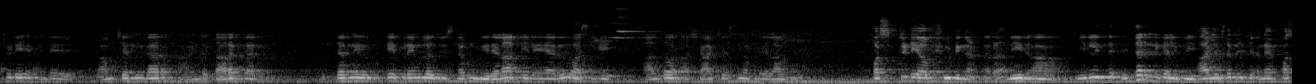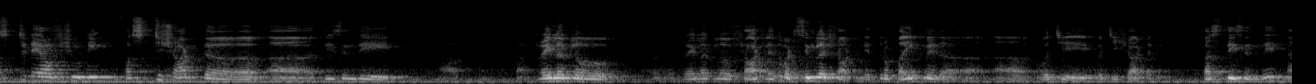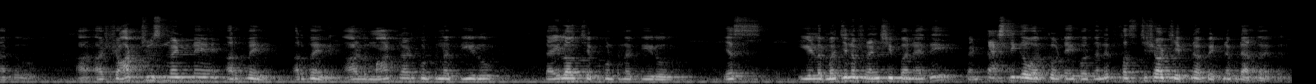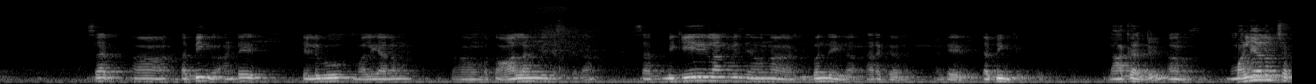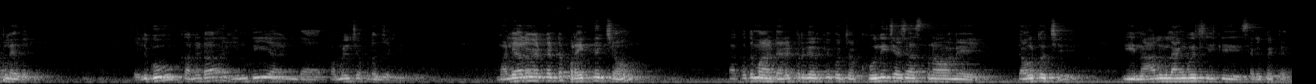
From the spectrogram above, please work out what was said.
Today అంటే రామ్ చరణ్ గారు and Tarak గారు ఇద్దరిని ఒకే ఫ్రేమ్లో చూసినప్పుడు మీరు ఎలా ఫీల్ అయ్యారు? అసలు వాళ్ళతో ఆ షాట్ చేస్తున్నప్పుడు ఎలా ఉంది? ఫస్ట్ డే ఆఫ్ షూటింగ్ అంటున్నారా? మీరు వీళ్ళిద్దరు ఇద్దరిని కలిపి. వాళ్ళిద్దరిని నేను first day of shooting first shot తీసింది ట్రైలర్లో ట్రైలర్లో షాట్ లేదు బట్ సిమిలర్ షాట్ ఇద్దరు బైక్ మీద వచ్చి వచ్చి షాట్ అది. ఫస్ట్ తీసింది నాకు ఆ- షాట్ చూసిన వెంటనే అర్థమైంది అర్థమైంది. వాళ్ళు మాట్లాడుకుంటున్న తీరు డైలాగ్ చెప్పుకుంటున్న తీరు ఎస్ వీళ్ళ మధ్యన ఫ్రెండ్షిప్ అనేది ఫెంటాస్టిక్గా వర్కౌట్ అయిపోద్ది అనేది ఫస్ట్ షాట్ చెప్పిన పెట్టినప్పుడు అర్థమైపోయింది సార్ డబ్బింగ్ అంటే తెలుగు మలయాళం మొత్తం ఆల్ లాంగ్వేజెస్ కదా. సార్ మీకు ఏ లాంగ్వేజ్ ఏమైనా ఇబ్బంది అయిందా తారక్ గారు అంటే డబ్బింగ్ చెప్పు నాకండి అవును సార్. మలయాళం చెప్పలేదు. తెలుగు కన్నడ హిందీ అండ్ తమిళ్ చెప్పడం జరిగింది. మలయాళం ఏంటంటే ప్రయత్నించాం. కాకపోతే మా డైరెక్టర్ గారికి కొంచెం కూలీ చేసేస్తున్నాం అనే డౌట్ వచ్చి ఈ నాలుగు లాంగ్వేజ్లకి సరిపెట్టారు.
